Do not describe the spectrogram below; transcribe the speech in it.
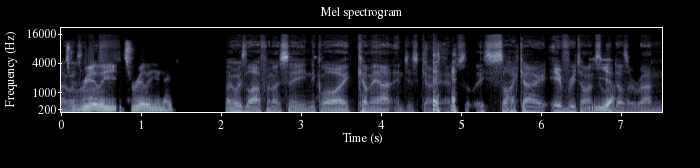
It's really, laugh- it's really unique. I always laugh when I see Nikolai come out and just go absolutely psycho every time someone Yeah. does a run.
